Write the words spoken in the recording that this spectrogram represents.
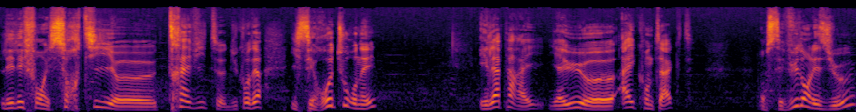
l'éléphant est sorti euh, très vite du container, il s'est retourné. Et là, pareil, il y a eu euh, eye contact. On s'est vu dans les yeux.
